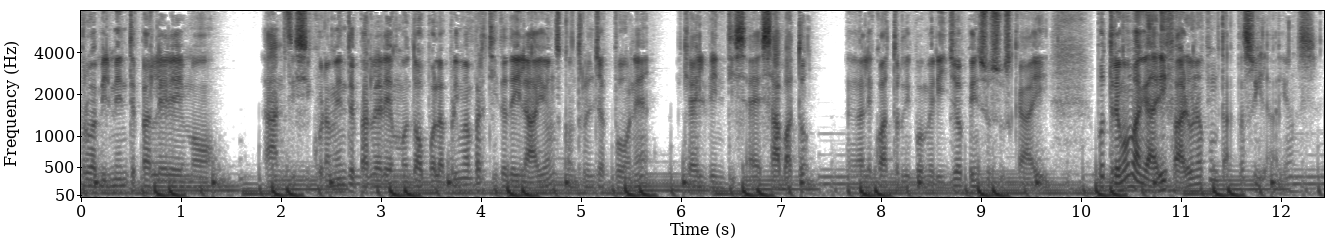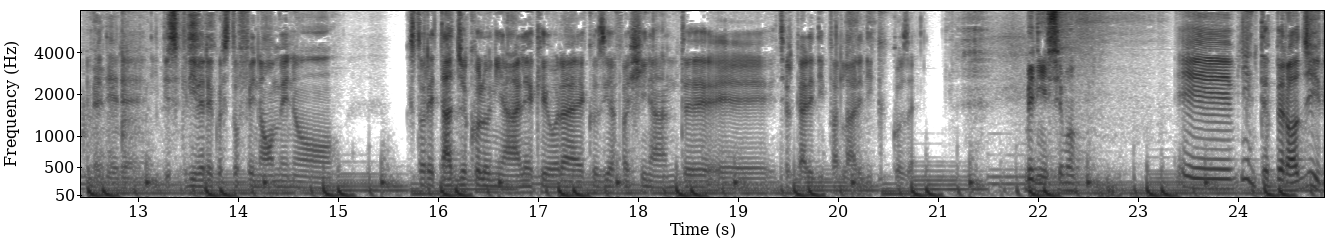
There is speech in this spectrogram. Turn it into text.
probabilmente parleremo, anzi sicuramente parleremo dopo la prima partita dei Lions contro il Giappone, che è il 26 sabato eh, alle 4 di pomeriggio, penso su Sky, potremo magari fare una puntata sui Lions e vedere di descrivere questo fenomeno, questo retaggio coloniale che ora è così affascinante e cercare di parlare di cos'è. Benissimo. E niente, per oggi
